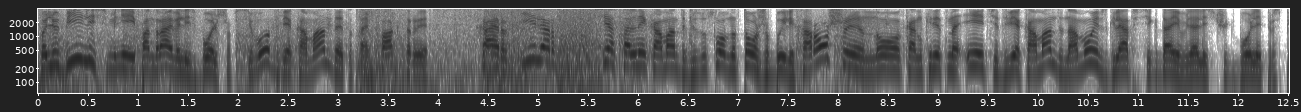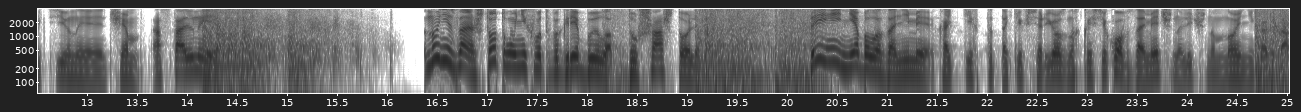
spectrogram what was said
полюбились мне и понравились больше всего две команды. Это Time Factor и Хайред Киллер. Все остальные команды, безусловно, тоже были хорошие, но конкретно эти две команды, на мой взгляд, всегда являлись чуть более перспективные, чем остальные. Ну, не знаю, что-то у них вот в игре было. Душа, что ли. Да и не было за ними каких-то таких серьезных косяков замечено лично мной никогда.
